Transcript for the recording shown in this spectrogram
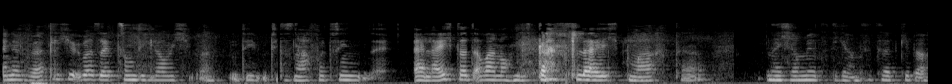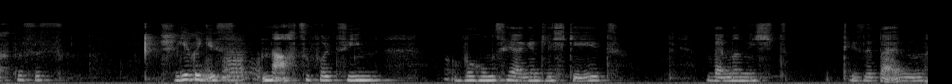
Eine wörtliche Übersetzung, die, glaube ich, die, die, das Nachvollziehen erleichtert, aber noch nicht ganz leicht macht. Ja. Na, ich habe mir jetzt die ganze Zeit gedacht, dass es schwierig ist nachzuvollziehen, worum es hier eigentlich geht, wenn man nicht diese beiden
